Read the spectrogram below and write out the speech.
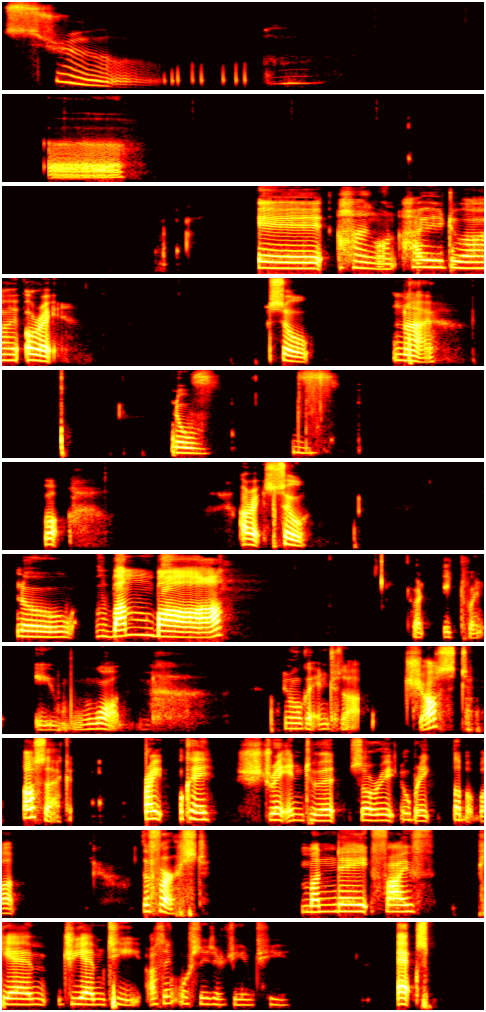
So, uh, hang on. How do I? All right. So, now, no. V- What? Alright, so November 2021. And we'll get into that just a second. Right, okay, straight into it. Sorry, no break, blah blah blah. The first, Monday, 5 p.m. GMT. I think most of these are GMT. X.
